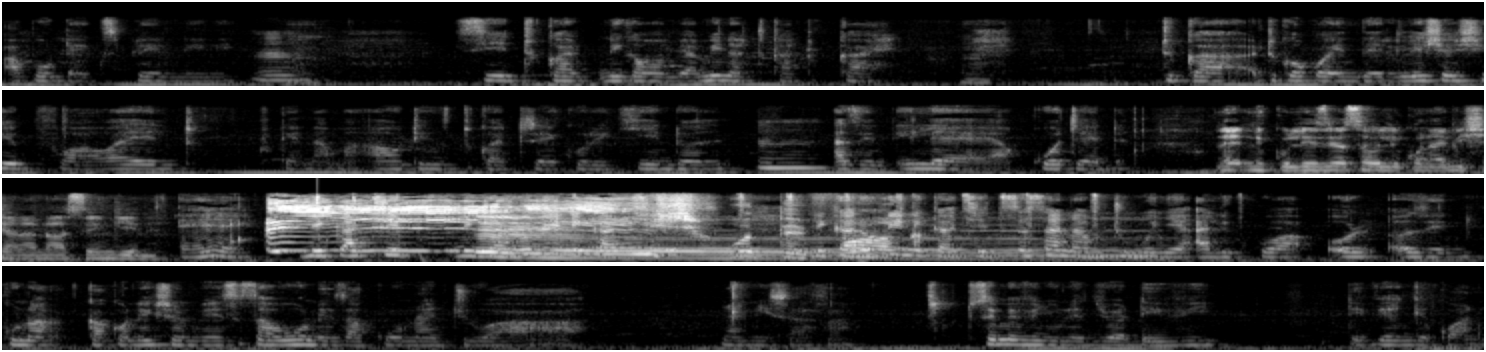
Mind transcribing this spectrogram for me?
hapo uta explain nini Mm. si tuka nikamwambia mi nataka tukae tuka tuka kwa in the relationship for a while tukaenda ma outings tukatry kurikindle as in ile ya quoted. Ne- sa ulikuwa nabishana na wasengine eh nikachip nikarudi nikachip nikarudi nikachit sasa na mtu mwenye alikuwa all, as in, kuna ka connection vile. Sasa huu unaweza kuwa unajua nani sasa. Tuseme venye unajua devi devi angekuwa na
